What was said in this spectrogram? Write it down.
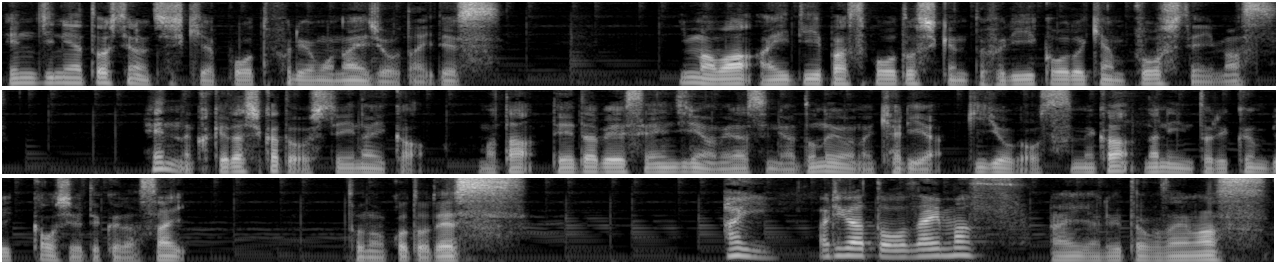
エンジニアとしての知識やポートフォリオもない状態です。今は IT パスポート試験とフリーコードキャンプをしています。変な駆け出し方をしていないか、またデータベースエンジニアを目指すにはどのようなキャリア、企業がおすすめか、何に取り組むべきか教えてください。とのことです。はい、ありがとうございます。はい、ありがとうございます。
